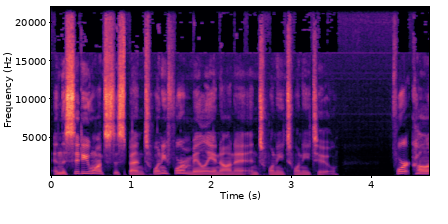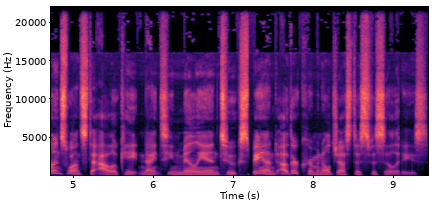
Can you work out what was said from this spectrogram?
and the city wants to spend 24 million on it in 2022. Fort Collins wants to allocate 19 million to expand other criminal justice facilities.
